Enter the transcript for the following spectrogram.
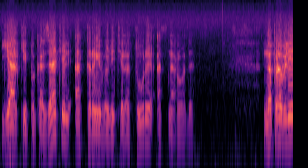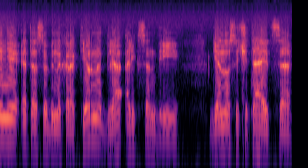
яркий показатель отрыва литературы от народа. Направление это особенно характерно для Александрии, где оно сочетается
